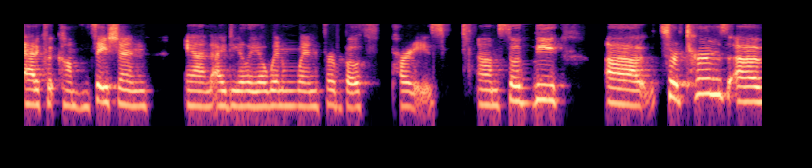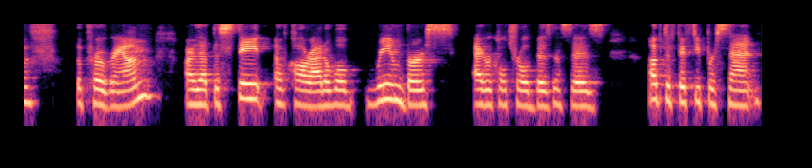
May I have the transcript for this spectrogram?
adequate compensation, and ideally a win-win for both parties. Um, so the uh, sort of terms of the program are that the state of Colorado will reimburse agricultural businesses up to 50%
